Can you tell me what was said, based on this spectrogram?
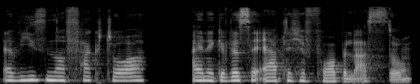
erwiesener Faktor eine gewisse erbliche Vorbelastung.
